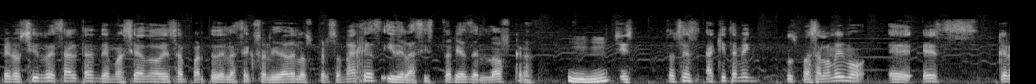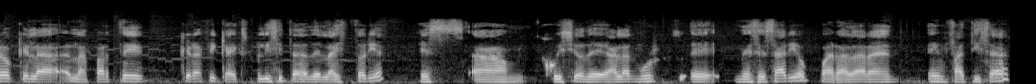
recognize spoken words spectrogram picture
pero sí resaltan demasiado esa parte de la sexualidad de los personajes y de las historias de Lovecraft. Entonces, aquí también pues pasa lo mismo. Eh, es, creo que la, la parte gráfica explícita de la historia es a juicio de Alan Moore eh, necesario para dar a enfatizar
